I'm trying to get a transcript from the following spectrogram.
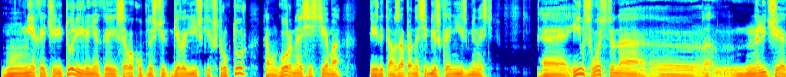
некой территории или некой совокупностью геологических структур, там горная система или там западно-сибирская низменность, э, им свойственно э, наличие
